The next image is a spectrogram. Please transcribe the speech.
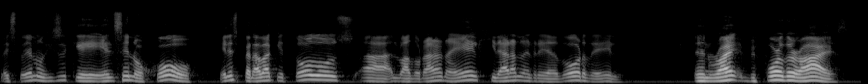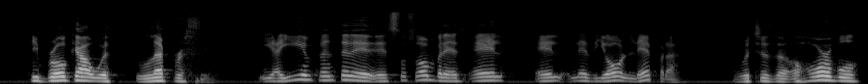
La historia nos dice que él se enojó, él esperaba que todos ah, lo adoraran a él, giraran alrededor de él. And right before their eyes, he broke out with leprosy. Y ahí enfrente de, de estos hombres, él, él le dio lepra. which is a, a horrible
